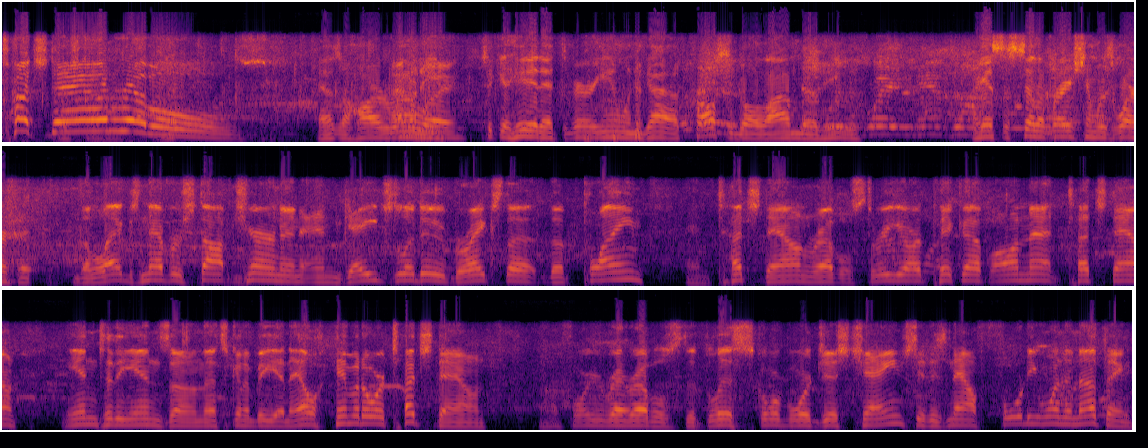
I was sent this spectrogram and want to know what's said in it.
Touchdown, Rebels! That was a hard run. away. He took a hit at the very end when he got across the goal line, but he was. I guess the celebration was worth it. The legs never stop churning, and Gage Ledoux breaks the, the plane and touchdown Rebels. Three yard pickup on that touchdown into the end zone. That's going to be an El Jimador touchdown uh, for your Red Rebels. The Bliss scoreboard just changed. It is now 41 to nothing.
